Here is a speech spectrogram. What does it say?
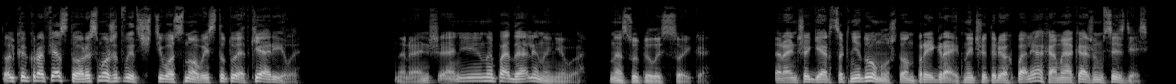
только кровь Асторы сможет вытащить его с новой статуэтки Арилы». «Раньше они нападали на него», — насупилась Сойка. «Раньше герцог не думал, что он проиграет на четырех полях, а мы окажемся здесь.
